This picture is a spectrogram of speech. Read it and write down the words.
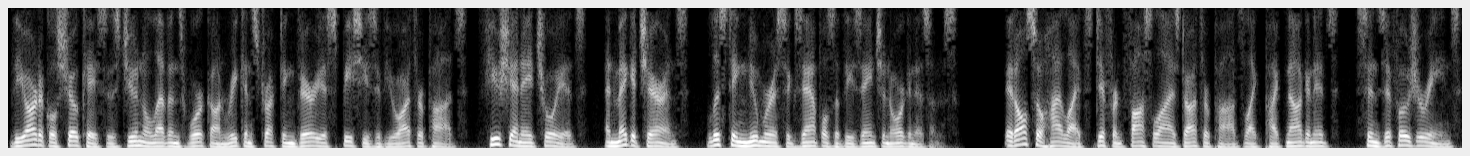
The article showcases June 11's work on reconstructing various species of euarthropods, fuxianhuiids, and megacheirans, listing numerous examples of these ancient organisms. It also highlights different fossilized arthropods like pycnogonids, synziphosurines,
